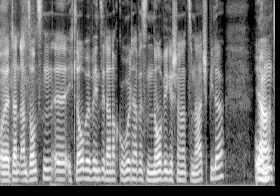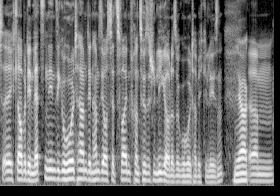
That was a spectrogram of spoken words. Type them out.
Äh, dann ansonsten, äh, ich glaube, wen sie da noch geholt haben, ist ein norwegischer Nationalspieler. Ja. Und äh, ich glaube, den letzten, den sie geholt haben, den haben sie aus der zweiten französischen Liga oder so geholt, habe ich gelesen. Ja, Ähm,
